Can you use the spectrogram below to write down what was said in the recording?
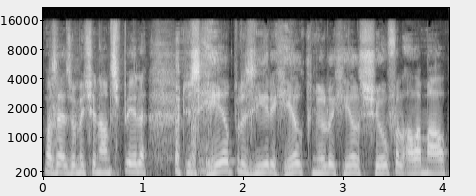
Was hij zo'n beetje aan het spelen. Dus heel plezierig, heel knullig, heel showvol allemaal.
